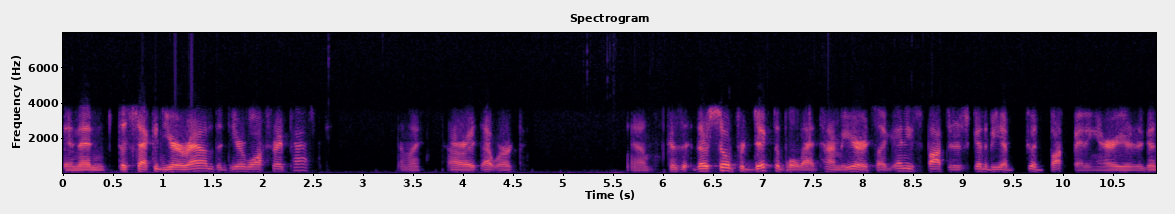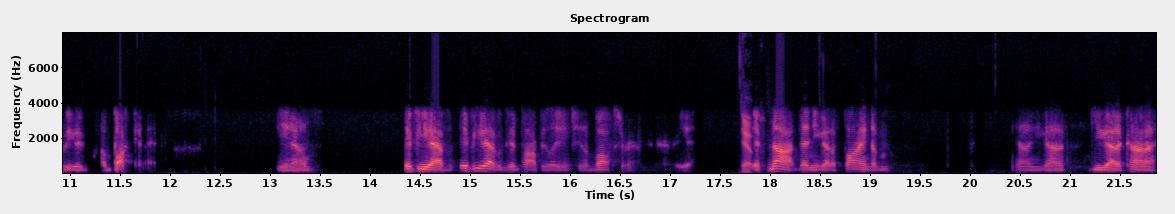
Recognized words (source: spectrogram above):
And then the second year around, the deer walks right past me. I'm like, all right, that worked. You know, because they're so predictable that time of year. It's like any spot there's going to be a good buck bedding area. There's going to be a, a buck in it. You know, if you have if you have a good population of bucks around your area. Yep. If not, then you got to find them. You know, you got to you got to kind of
